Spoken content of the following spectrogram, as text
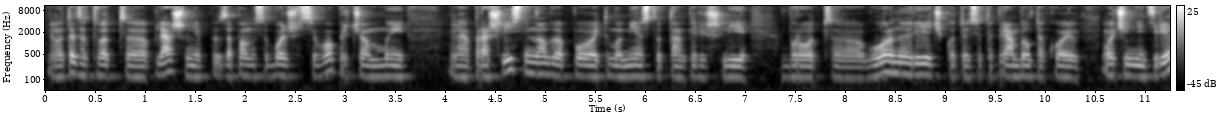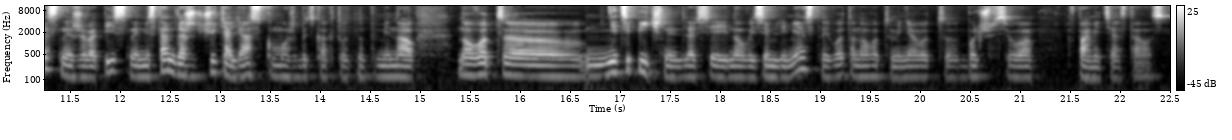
Вот этот вот э, пляж мне запомнился больше всего, причем мы прошлись немного по этому месту, там перешли брод э, горную речку, то есть это прям был такой очень интересный, живописный, местами даже чуть-чуть Аляску, может быть, как-то вот напоминал, но вот э, нетипичный для всей новой земли место, и вот оно вот у меня вот больше всего в памяти осталось.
